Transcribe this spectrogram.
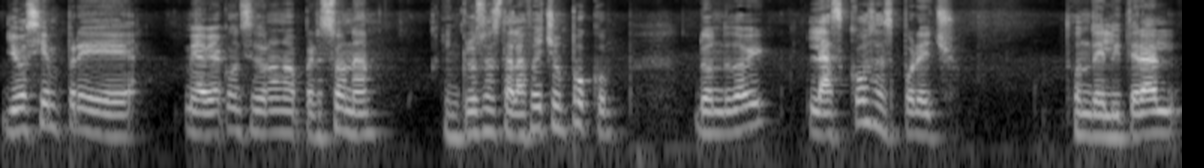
Yo siempre me había considerado una persona, incluso hasta la fecha un poco, donde doy las cosas por hecho. Donde literal,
